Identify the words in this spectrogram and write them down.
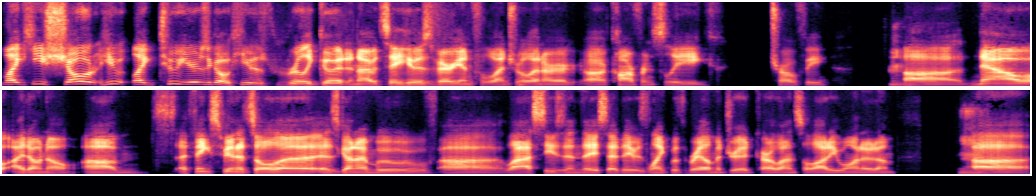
like he showed he like two years ago he was really good, and I would say he was very influential in our uh, conference league trophy. Mm. Uh, now I don't know. Um, I think Spinazzola is gonna move. Uh, last season they said he was linked with Real Madrid. Carlo Ancelotti wanted him. Mm. Uh,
